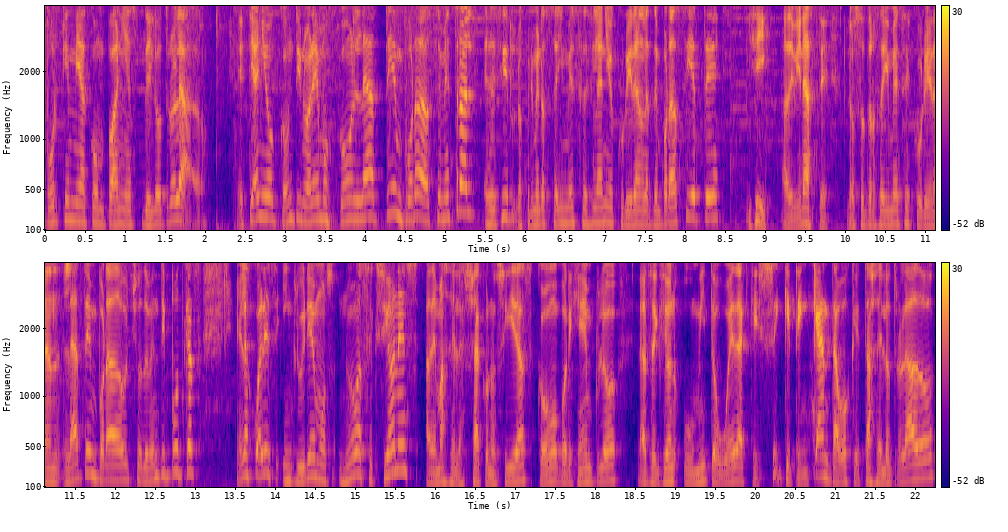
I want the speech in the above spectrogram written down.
porque me acompañas del otro lado. Este año continuaremos con la temporada semestral, es decir, los primeros 6 meses del año cubrirán la temporada 7. Y sí, adivinaste, los otros 6 meses cubrirán la temporada 8 de 20 Podcasts, en las cuales incluiremos nuevas secciones, además de las ya conocidas, como por ejemplo la sección Humito Hueda, que sé que te encanta vos que estás del otro lado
